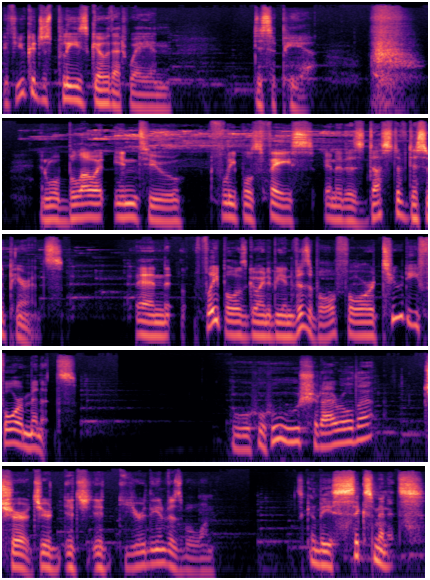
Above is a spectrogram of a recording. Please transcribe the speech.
if you could just please go that way and disappear. And we'll blow it into Fleeple's face, and it is dust of disappearance. And Fleeple is going to be invisible for 2d4 minutes. Ooh, should I roll that? Sure, it's your it's it, you're the invisible one. It's going to be six minutes.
